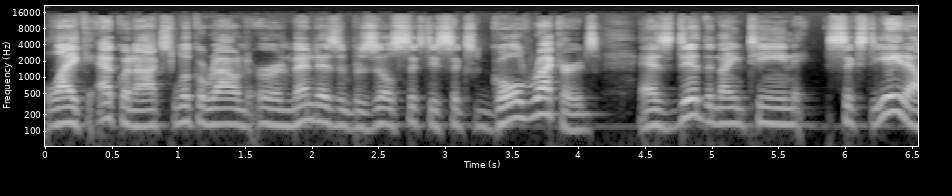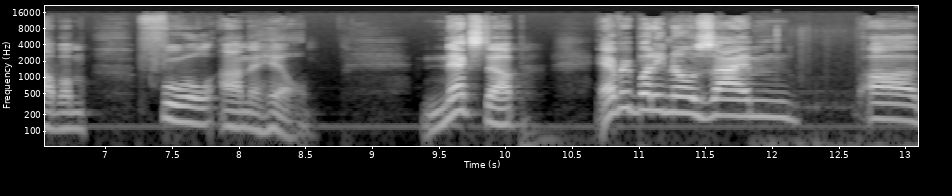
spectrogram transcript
Like Equinox, Look Around earned Mendes and Brasil's 66 gold records, as did the 1968 album Fool on the Hill. Next up, everybody knows I'm uh,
